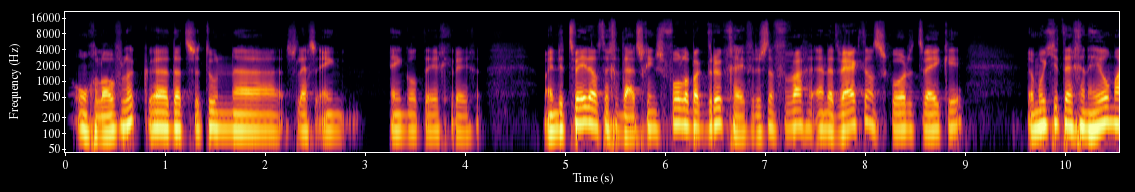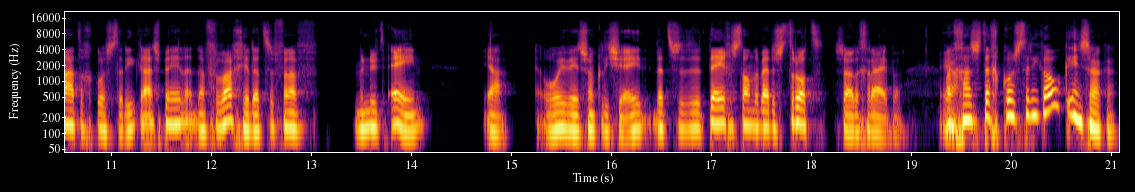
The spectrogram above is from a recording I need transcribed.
ongelooflijk eh, dat ze toen eh, slechts één, één goal tegenkregen. Maar in de tweede helft tegen de Duitsers gingen ze volle bak druk geven. Dus dan verwacht, en dat werkte, want ze scoorden twee keer. Dan moet je tegen een heel matig Costa Rica spelen. Dan verwacht je dat ze vanaf minuut één, ja, hoor je weer zo'n cliché, dat ze de tegenstander bij de strot zouden grijpen. Maar Ja, dan gaan ze tegen Costa Rica ook inzakken.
